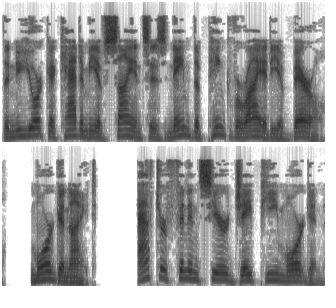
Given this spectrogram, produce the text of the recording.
the New York Academy of Sciences named the pink variety of beryl, morganite, after financier J. P. Morgan.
